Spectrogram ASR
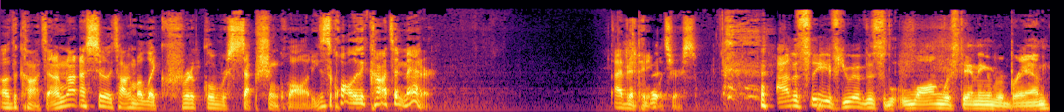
of the content? I'm not necessarily talking about like critical reception quality. Does the quality of the content matter? I have an opinion. What's yours? Honestly, if you have this long withstanding of a brand,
